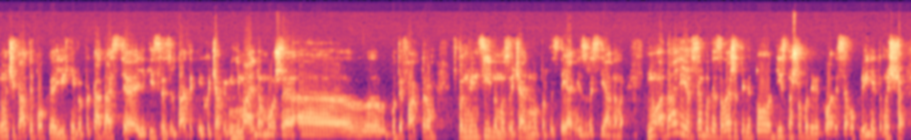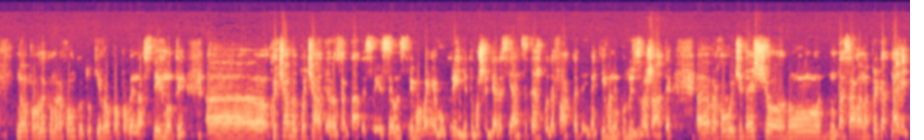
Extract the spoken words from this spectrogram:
ну чекати, поки їхній ВПК дасть е, якийсь результат, який хоча б мінімально може е, бути фактором в конвенційному звичайному протистоянні з росіянами. Ну а далі все буде залежати від того, дійсно що буде відбуватися в Україні, тому що ну по великому рахунку тут Європа повинна встигнути, е, хоча б почати розгортати свої сили стримування в Україні, тому що для росіян це теж буде фактор, на який вони будуть зважати, е, враховуючи те, що ну та сама, наприклад, навіть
